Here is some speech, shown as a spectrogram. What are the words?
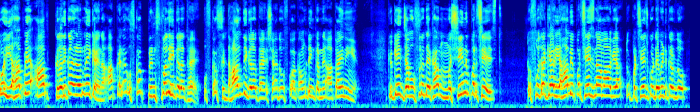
तो यहाँ पे आप क्लरिकल एरर नहीं कहना, आप कहना उसका प्रिंसिपल ही गलत है, उसका सिद्धांत ही गलत है, शायद उसको अकाउंटिंग करने आता ही नहीं है। क्योंकि जब उसने देखा मशीन परचेज तो सोचा कि यार यहाँ भी परचेज नाम आ गया तो परचेज को डेबिट कर दो।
